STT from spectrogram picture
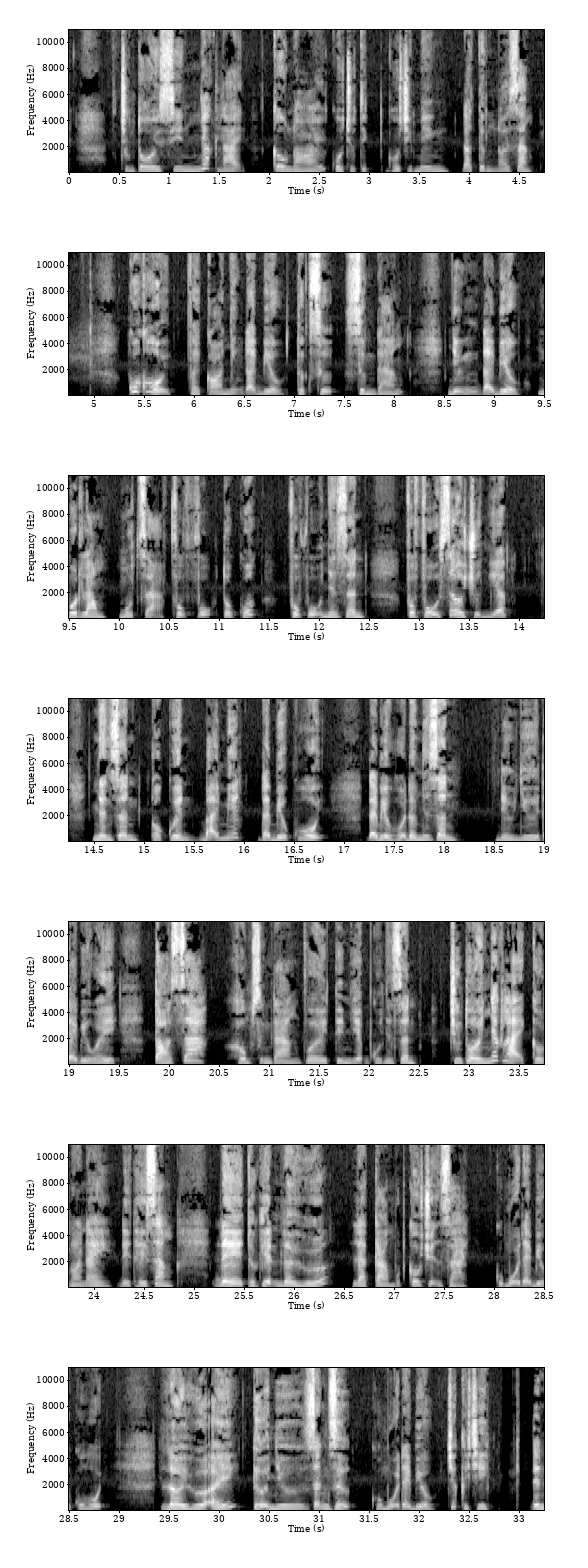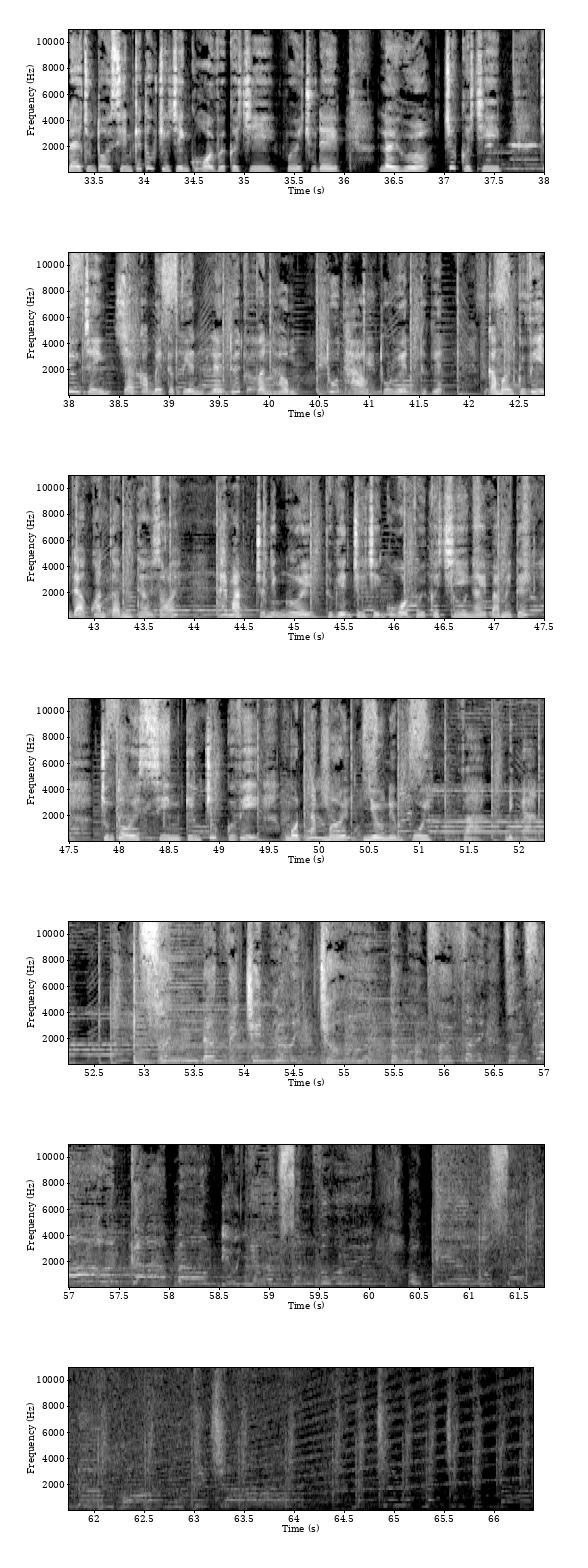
chúng tôi xin nhắc lại câu nói của Chủ tịch Hồ Chí Minh đã từng nói rằng Quốc hội phải có những đại biểu thực sự xứng đáng, những đại biểu một lòng, một dạ phục vụ Tổ quốc, phục vụ nhân dân, phục vụ xã hội chủ nghĩa. Nhân dân có quyền bãi miễn đại biểu Quốc hội, đại biểu Hội đồng Nhân dân nếu như đại biểu ấy tỏ ra không xứng đáng với tín nhiệm của nhân dân. Chúng tôi nhắc lại câu nói này để thấy rằng để thực hiện lời hứa là cả một câu chuyện dài của mỗi đại biểu Quốc hội. Lời hứa ấy tựa như danh dự của mỗi đại biểu trước cử tri. Đến đây chúng tôi xin kết thúc chương trình Quốc hội với cử tri với chủ đề Lời hứa trước cử tri. Chương trình do các biên tập viên Lê Tuyết, Vân Hồng, Thu Thảo, Thu Huyền thực hiện. Cảm ơn quý vị đã quan tâm theo dõi. Thay mặt cho những người thực hiện chương trình Quốc hội với cử tri ngày 30 Tết, chúng tôi xin kính chúc quý vị một năm mới nhiều niềm vui và bình an.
